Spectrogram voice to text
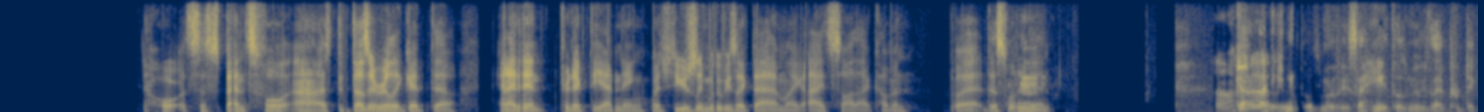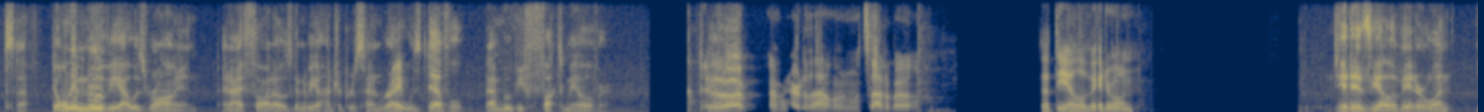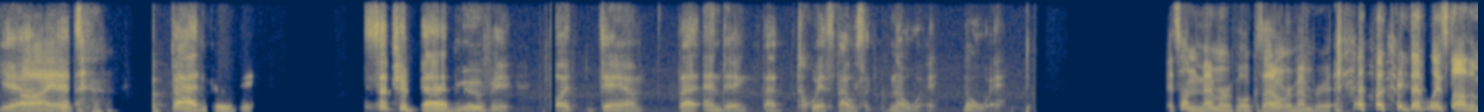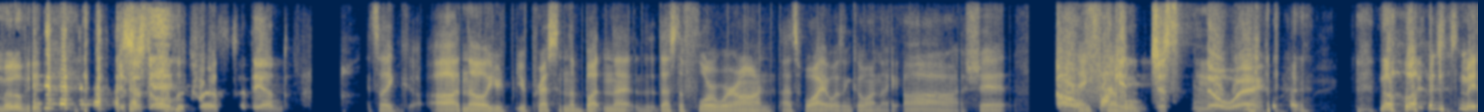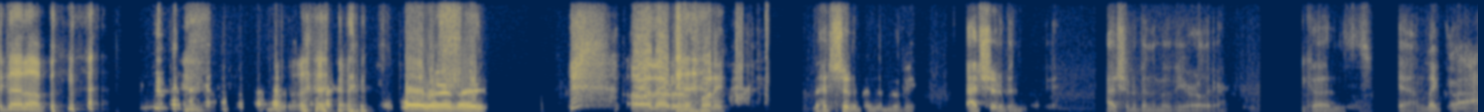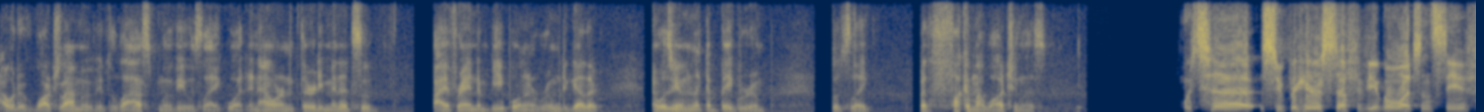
hor- suspenseful. Uh, it does it really good though. And I didn't predict the ending, which usually movies like that, I'm like, I saw that coming, but this one I Mhm. didn't. Oh, God, I hate those movies. I hate those movies that predict stuff. The only movie I was wrong in, and I thought I was going to be 100% right, was Devil. That movie fucked me over. Fucked me Ooh, over. I, I haven't heard of that one. What's that about? Is that the elevator one? It is the elevator one. Yeah. oh yeah. It's a bad movie. Such a bad movie. But damn, that ending, that twist, I was like, no way. No way. it's unmemorable because I don't remember it. but I definitely saw the movie. It's just all the twists at the end. It's like, uh no, you're you're pressing the button that that's the floor we're on. That's why it wasn't going. Like, ah, shit. Oh, Thanks, fucking Devil. just no way. No, I just made that up. Spoiler alert. Oh, that would have been funny. That should have been the movie. That should have been the movie. That should have been the movie earlier. Because yeah, like I would have watched that movie. The last movie was like what, an hour and thirty minutes of five random people in a room together. It wasn't even like a big room. So it's like, why the fuck am I watching this? What uh, superhero stuff have you been watching, Steve?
